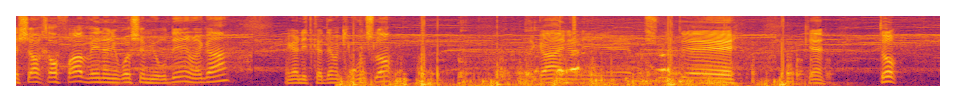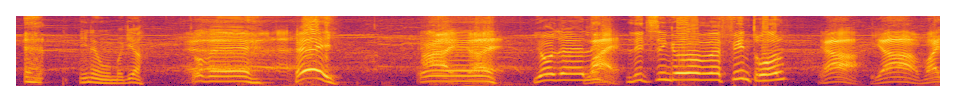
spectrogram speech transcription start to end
ישר אחרי ההופעה, והנה אני רואה שהם יורדים, רגע. רגע, אני אתקדם לכיוון שלו. רגע, הנה אני אה, פשוט... אה, כן. טוב, הנה הוא מגיע. טוב, אה, היי! אה, You're the lead, Why? lead singer of uh, Fintroll. Yeah, yeah, why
